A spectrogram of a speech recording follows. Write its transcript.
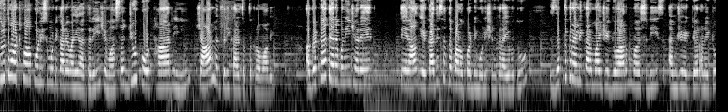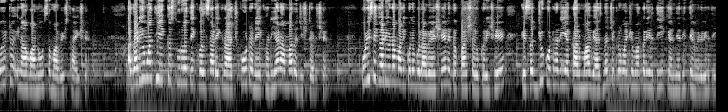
સુરતમાં અઠવા પોલીસે મોટી કાર્યવાહી હાથ ધરી, જેમાં સજ્જુ કોઠારીની ચાર લક્ઝરી કાર જપ્ત કરવામાં આવી. આ ઘટના ત્યારે બની જ્યારે તેના ગેરકાયદેસર દબાણ ઉપર ડિમોલિશન કરાયું હતું. જપ્ત કરાયેલી કારમાં જેગ્યુઆર મર્સિડીઝ એમજી હેક્ટર અને ટોયોટા ઇનાવાનો સમાવેશ થાય છે. આ ગાડીઓમાંથી એક સુરત, એક વલસાડ, એક રાજકોટ અને એક હરિયાણામાં રજીસ્ટર્ડ છે. પોલીસે ગાડીઓના માલિકોને બોલાવ્યા છે અને તપાસ શરૂ કરી છે કે સજ્જુ કોઠારી આ કારમાં વ્યાજના ચક્રમાં જમા કરી હતી કે અન્ય રીતે મેળવી હતી.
